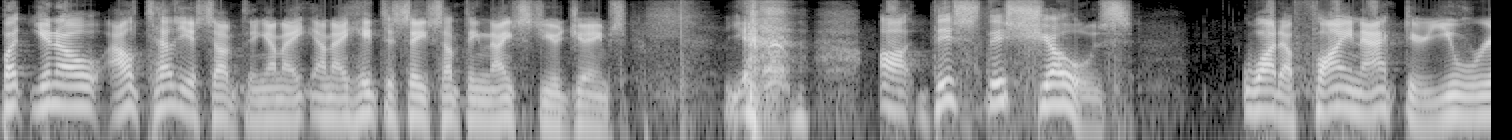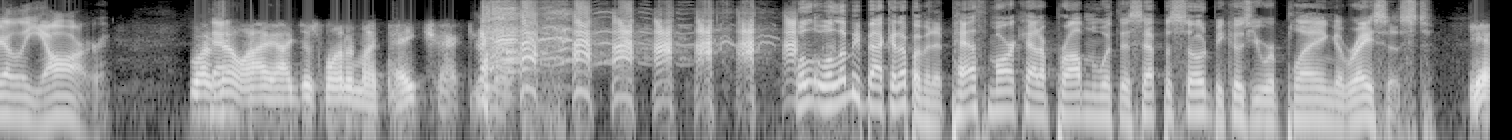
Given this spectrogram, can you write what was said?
but you know, I'll tell you something, and I and I hate to say something nice to you, James. Yeah, uh, this this shows what a fine actor you really are. Well, That- no, I, I just wanted my paycheck. you know. Well, well, let me back it up a minute. Pathmark had a problem with this episode because you were playing a racist. yeah,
